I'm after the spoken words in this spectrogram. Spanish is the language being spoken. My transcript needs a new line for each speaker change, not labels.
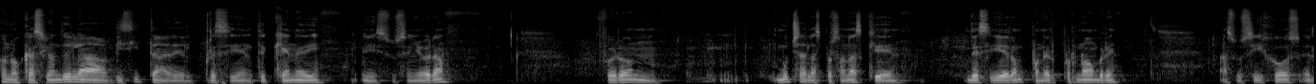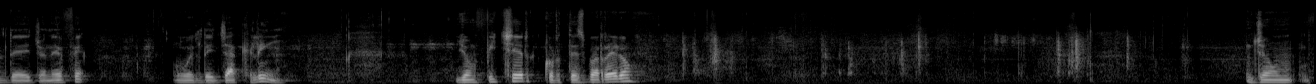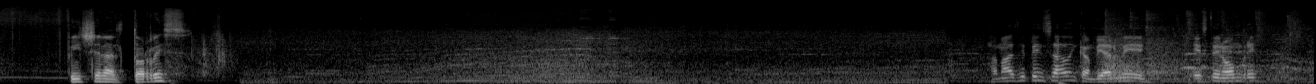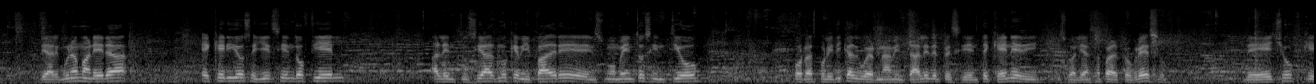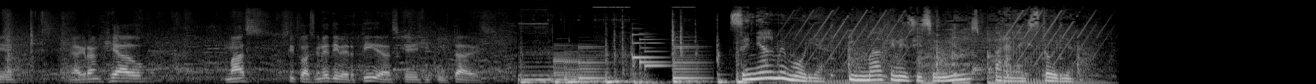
Con ocasión de la visita del presidente Kennedy y su señora, fueron muchas las personas que decidieron poner por nombre a sus hijos el de John F. o el de Jacqueline. John Fisher, Cortés Barrero, John Fisher Torres,
Jamás he pensado en cambiarme este nombre. De alguna manera he querido seguir siendo fiel al entusiasmo que mi padre en su momento sintió por las políticas gubernamentales del presidente Kennedy y su Alianza para el Progreso. De hecho, que me ha granjeado más situaciones divertidas que dificultades.
Señal Memoria, imágenes y sonidos para la historia.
